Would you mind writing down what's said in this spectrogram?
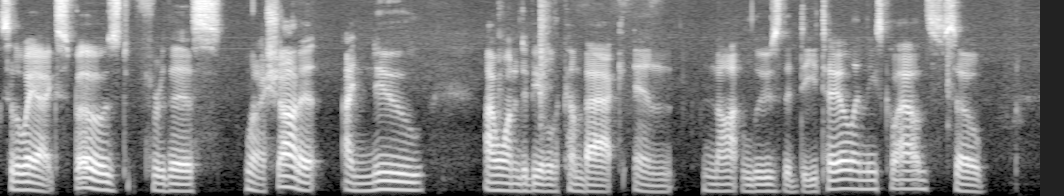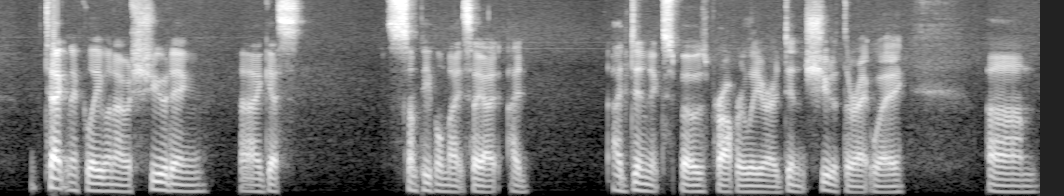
so the way I exposed for this, when I shot it, I knew I wanted to be able to come back and not lose the detail in these clouds. So technically when I was shooting, I guess some people might say I, I, I didn't expose properly or I didn't shoot it the right way. Um,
